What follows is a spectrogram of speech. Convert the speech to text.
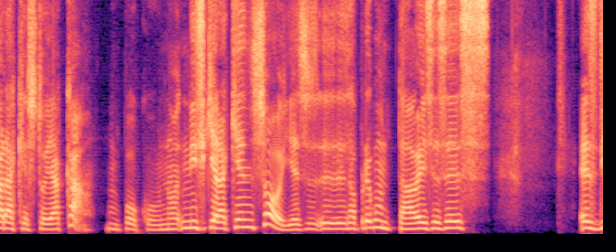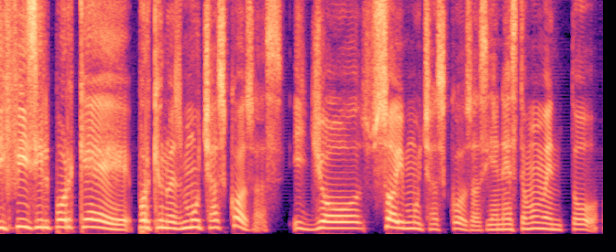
para qué estoy acá, un poco. No, ni siquiera quién soy. Es- esa pregunta a veces es, es difícil porque, porque uno es muchas cosas y yo soy muchas cosas y en este momento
